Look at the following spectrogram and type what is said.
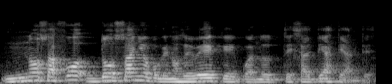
no zafó dos años porque nos debes que cuando te salteaste antes.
